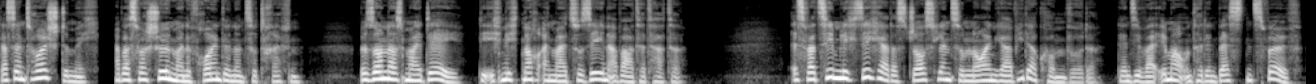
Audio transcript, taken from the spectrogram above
Das enttäuschte mich, aber es war schön, meine Freundinnen zu treffen. Besonders My Day, die ich nicht noch einmal zu sehen erwartet hatte. Es war ziemlich sicher, dass Jocelyn zum neuen Jahr wiederkommen würde, denn sie war immer unter den besten zwölf,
